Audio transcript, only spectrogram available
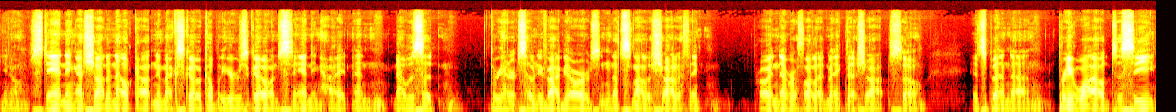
you know, standing, I shot an elk out in New Mexico a couple years ago and standing height, and that was at 375 yards, and that's not a shot I think probably never thought I'd make that shot. So it's been uh, pretty wild to see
